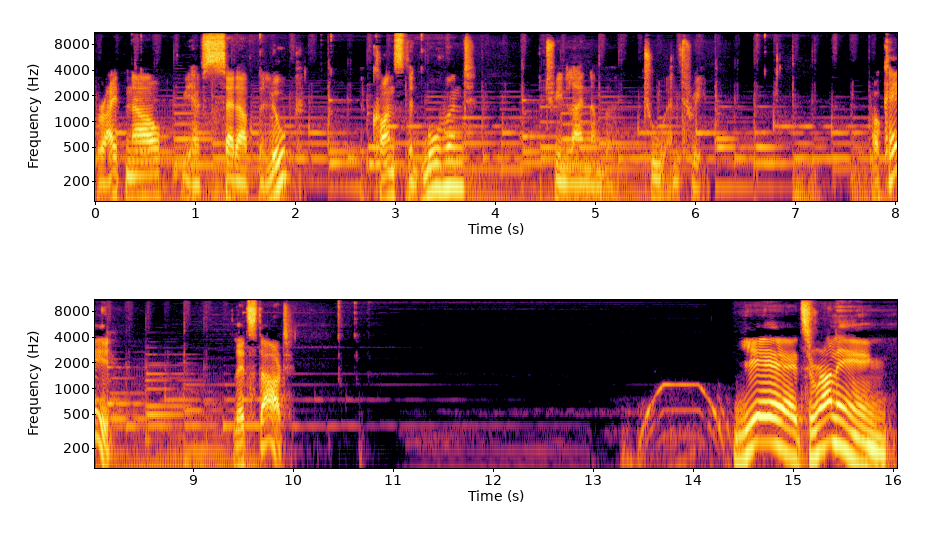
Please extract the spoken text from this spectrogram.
Right now we have set up a loop, constant movement between line number 2 and 3. Okay, let's start. Yeah, it's running!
